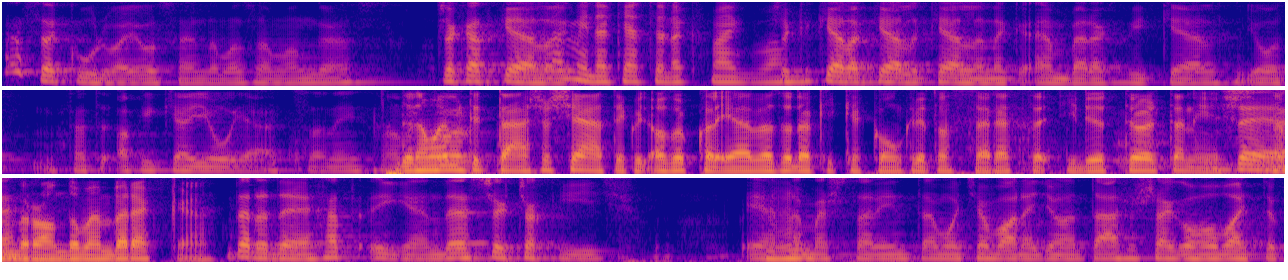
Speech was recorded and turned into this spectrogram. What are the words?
Hát ez kurva jó szerintem az Among Us. Csak hát kell, hogy, mind a kettőnek megvan. csak kell, kell, kellenek emberek, akikkel jó, tehát akikkel jó játszani. De nem olyan, mint egy társas játék, hogy azokkal élvezed, akikkel konkrétan szeretsz időt tölteni, és De. nem random emberekkel? De, de, de, hát igen, de ez csak, csak így érdemes uh-huh. szerintem, hogyha van egy olyan társaság, ahol vagytok,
